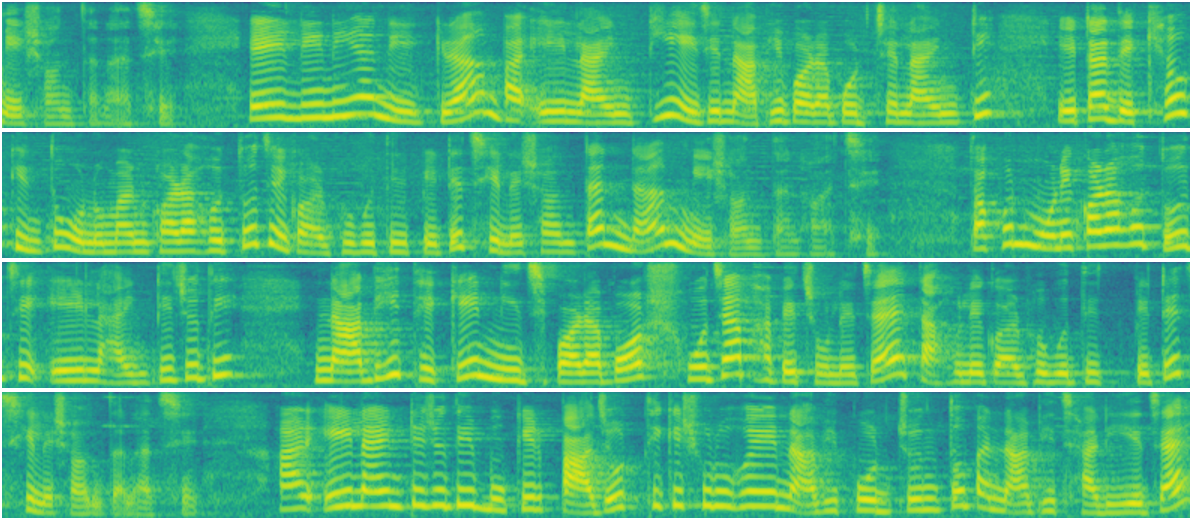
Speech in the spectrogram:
মেয়ে সন্তান আছে। এই লিনিয়া নিগ্রা বা এই লাইনটি, এই যে নাভি বরাবর যে লাইনটি, এটা দেখেও কিন্তু অনুমান করা হতো যে গর্ভবতীর পেটে ছেলে সন্তান না মেয়ে সন্তান আছে। তখন মনে করা হতো যে এই লাইনটি যদি নাভি থেকে নিজ বরাবর সোজাভাবে চলে যায়, তাহলে গর্ভবতীর পেটে ছেলে সন্তান আছে। আর এই লাইনটি যদি বুকের পাজর থেকে শুরু হয়ে নাভি পর্যন্ত বা নাভি ছাড়িয়ে যায়,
